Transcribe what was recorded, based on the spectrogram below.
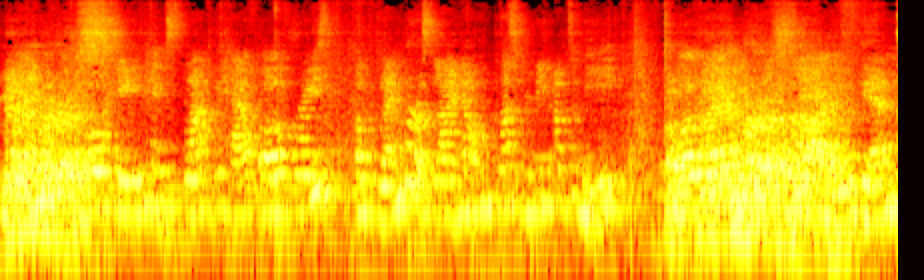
Glamorous. Okay, we have a phrase, a glamorous life. Now, class repeat after me. A glamorous life. Again.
